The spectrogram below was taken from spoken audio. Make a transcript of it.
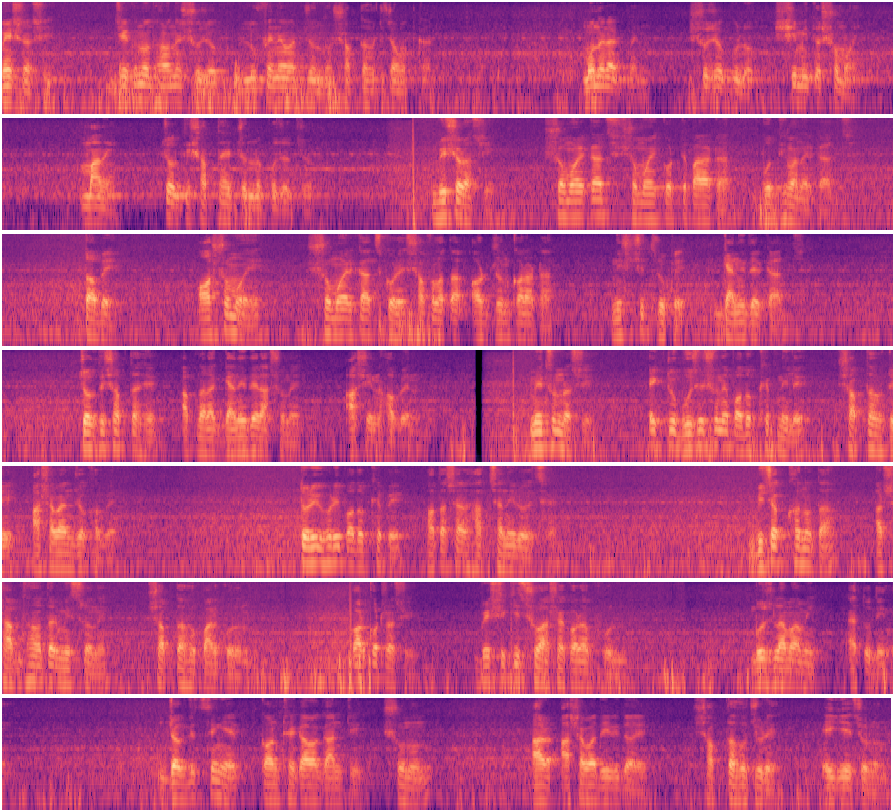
মেষ রাশি যে কোনো ধরনের সুযোগ লুফে নেওয়ার জন্য সপ্তাহটি চমৎকার। মনে রাখবেন, সুযোগগুলো সীমিত সময় মানে চলতি সপ্তাহের জন্য প্রযোজ্য। বৃষ রাশি সময়ের কাজ, সময় করতে পারাটা বুদ্ধিমানের কাজ। তবে অসময়ে সময়ের কাজ করে সফলতা অর্জন করাটা নিশ্চিত রূপে জ্ঞানীদের কাজ। চলতি সপ্তাহে আপনারা জ্ঞানীদের আসনে আসীন হবেন। মিথুন রাশি, একটু বুঝে শুনে পদক্ষেপ নিলে সপ্তাহটি আশাব্যঞ্জক হবে। তড়িঘড়ি পদক্ষেপে হতাশার হাতছানি রয়েছে। বিচক্ষণতা আর সাবধানতার মিশ্রণে সপ্তাহ পার করুন। কর্কট রাশি, বেশি কিছু আশা করা ভুল। বুঝলাম আমি এতদিনে। জগজিৎ সিংয়ের কণ্ঠে গাওয়া গানটি শুনুন আর আশাবাদী হৃদয়ে সপ্তাহ জুড়ে এগিয়ে চলুন।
